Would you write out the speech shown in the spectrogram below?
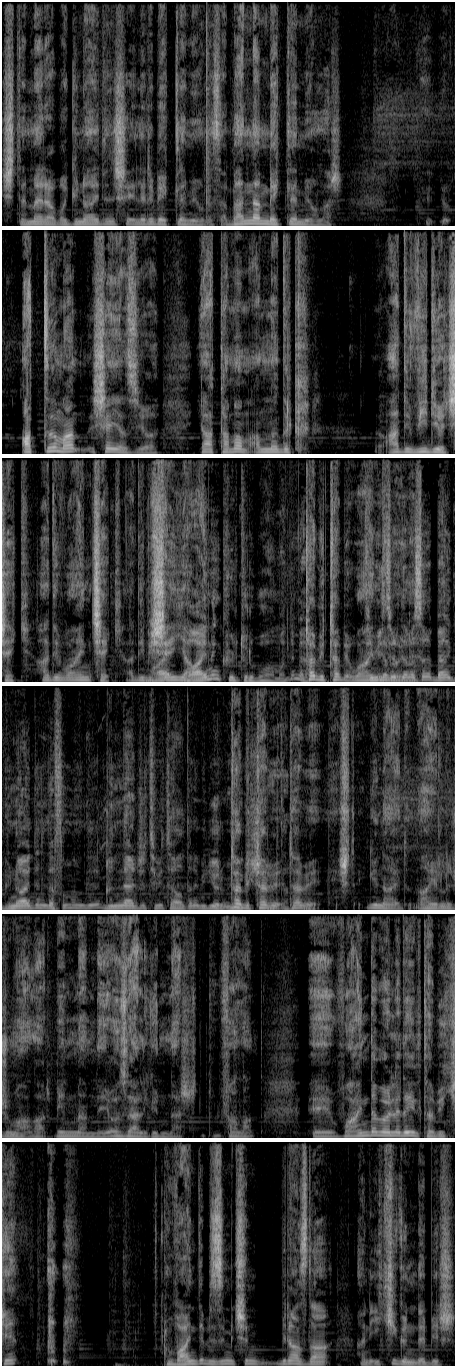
İşte merhaba, günaydın şeyleri beklemiyor mesela. Benden beklemiyorlar. Attığım an şey yazıyor. Ya tamam anladık. Hadi video çek. Hadi Vine çek. Hadi bir şey yap. Vine'ın kültürü bu ama değil mi? Tabii tabii Vine'da Twitter'da böyle. mesela ben günaydın lafının binlerce tweet aldığını biliyorum. Tabii tabii tabii. İşte günaydın, hayırlı cumalar, bilmem ne, özel günler falan. Ee, Vine'da böyle değil tabii ki. Vine'de bizim için biraz daha hani iki günde bir,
